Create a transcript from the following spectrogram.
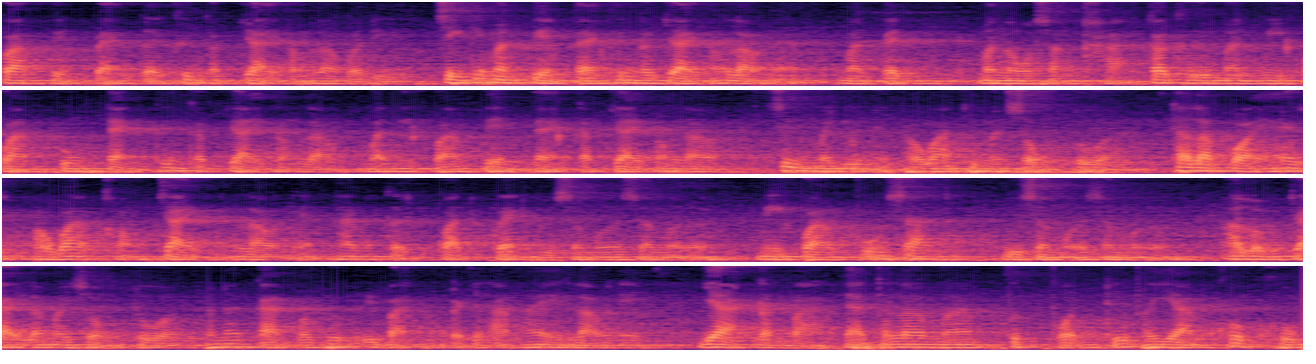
ความเปลี่ยนแปลงเกิดขึ้นกับใจของเราก็ดี สิ่งที่มันเปลี่ยนแปลงขึ้นกับใจของเราเนี่ยมันเป็นมโนสังขารก็คือมันมีความปรุงแต่งขึ้นกับใจของเรา มันมีความเปลี่ยนแปลงกับใจของเรา ซึ่งมาอยู่ในภาวะที่มันทรงตัว ถ้าเราปล่อยให้ภาวะของใจของเราเนี่ยให้มันเกิดกวัดแกว่งอยู่เสมอเสมอมีความฟุ้งซ่านอยู่เสมอเสมออารมณ์ใจเราไม่ทรงตัวเพราะนั้นการประพฤติปฏิบัติมันก็จะทำให้เราเนี่ยยากลำบาก แต่ถ้าเรามาฝึกฝนที่พยายามควบคุม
